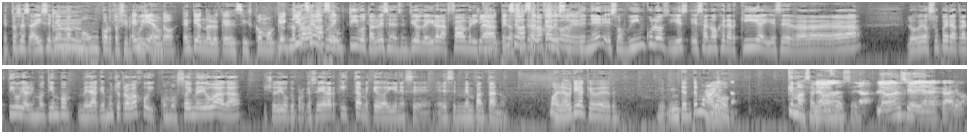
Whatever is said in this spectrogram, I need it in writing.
Entonces ahí se me arma Mm, como un cortocircuito. Entiendo, entiendo lo que decís. Como que no, no ¿quién se trabajo va hacer- productivo tal vez en el sentido de ir a la fábrica, Claro, ¿quién pero se sí va a hacer trabajo de cargo de- sostener esos vínculos y es esa no jerarquía y ese ra, ra, ra, ra, ra, lo veo súper atractivo y al mismo tiempo me da que es mucho trabajo y como soy medio vaga y yo digo que porque soy anarquista me quedo ahí en ese en ese me empantano. Bueno, habría que ver. Intentémoslo. ¿Qué más La salió a las avancia, 12? la avancia de Ana Caro.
